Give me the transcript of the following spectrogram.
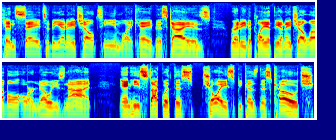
can say to the NHL team, like, hey, this guy is ready to play at the NHL level, or no, he's not. And he's stuck with this choice because this coach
